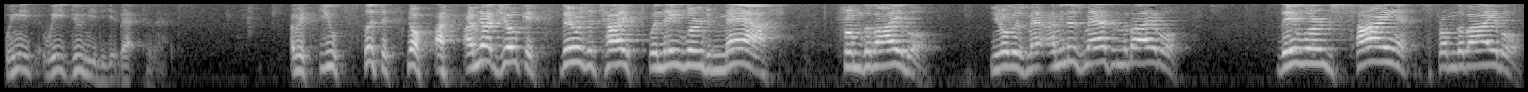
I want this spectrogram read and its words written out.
We need we do need to get back to that. I mean, you listen, no, I, I'm not joking. There was a time when they learned math from the Bible. You know, there's math. I mean, there's math in the Bible. They learned science from the Bible.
